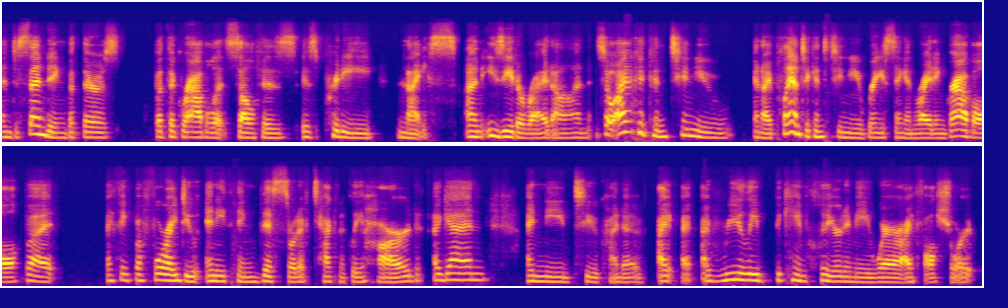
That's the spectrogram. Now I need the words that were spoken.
and descending but there's but the gravel itself is is pretty nice and easy to ride on. So i could continue and i plan to continue racing and riding gravel but I think before I do anything this sort of technically hard again, I need to kind of I I, really became clear to me where I fall short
